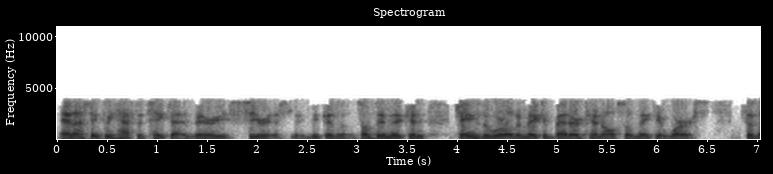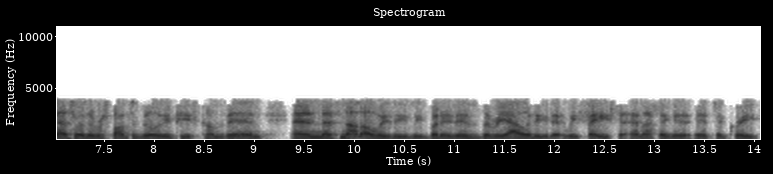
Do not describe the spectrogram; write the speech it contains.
And i think we have to take that very seriously because something that can change the world and make it better can also make it worse. So that's where the responsibility piece comes in. And that's not always easy but it is the reality that we face. And i think it, it's a great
